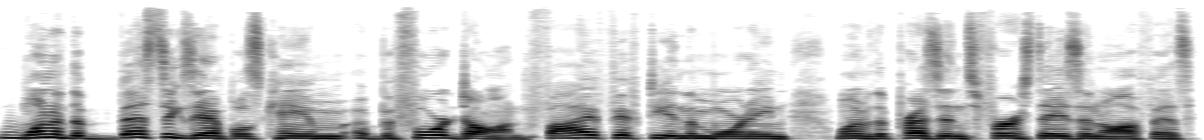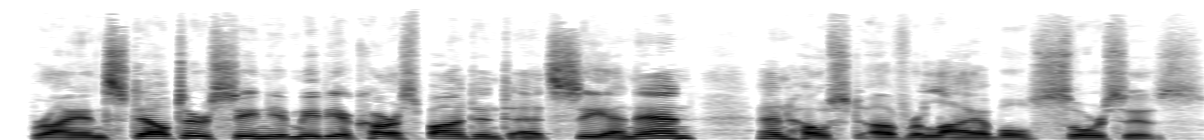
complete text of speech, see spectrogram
one of the best examples came uh, before dawn, 5:50 in the morning, one of the president's first days in office. Brian Stelter, senior media correspondent at CNN and host of Reliable Sources.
